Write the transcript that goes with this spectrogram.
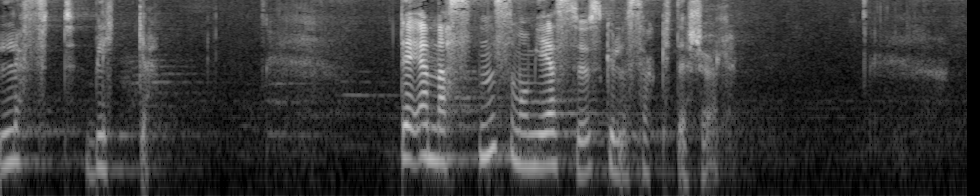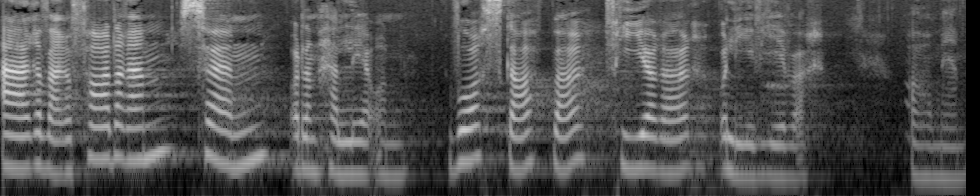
Løft blikket'. Det er nesten som om Jesus skulle sagt det sjøl. Ære være Faderen, Sønnen og Den hellige ånd, vår skaper, frigjører og livgiver. Amen.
